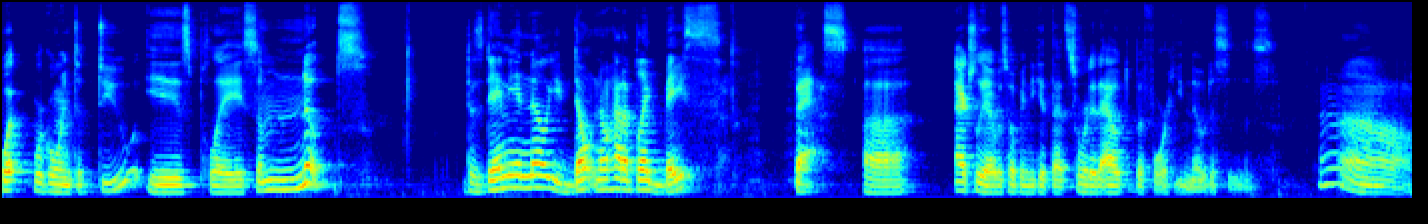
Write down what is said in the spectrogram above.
what we're going to do is play some notes. Does Damien know you don't know how to play bass? Bass. Uh, actually, I was hoping to get that sorted out before he notices. Oh.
